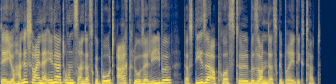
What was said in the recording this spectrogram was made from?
der Johanniswein erinnert uns an das Gebot argloser Liebe, das dieser Apostel besonders gepredigt hat.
